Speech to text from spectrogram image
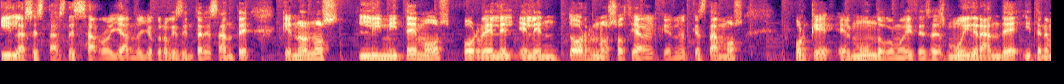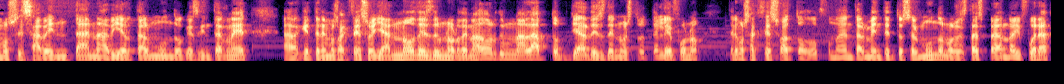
y las estás desarrollando. Yo creo que es interesante que no nos limitemos por el, el entorno social en el que estamos, porque el mundo, como dices, es muy grande y tenemos esa ventana abierta al mundo que es Internet, a la que tenemos acceso ya no desde un ordenador, de una laptop, ya desde nuestro teléfono, tenemos acceso a todo, fundamentalmente. Entonces el mundo nos está esperando ahí fuera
